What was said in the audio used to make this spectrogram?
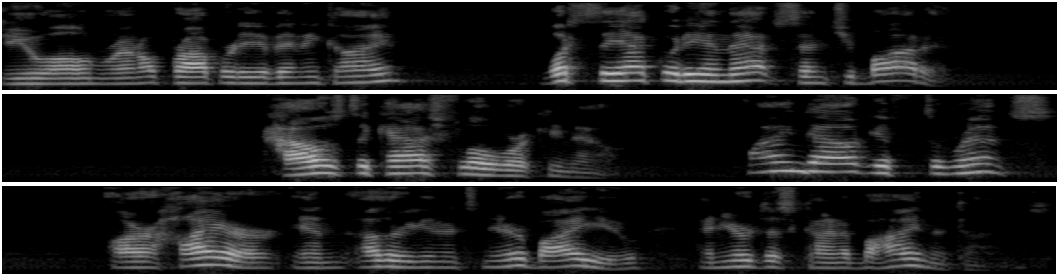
Do you own rental property of any kind? What's the equity in that since you bought it? How's the cash flow working out? Find out if the rents are higher in other units nearby you and you're just kind of behind the times.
